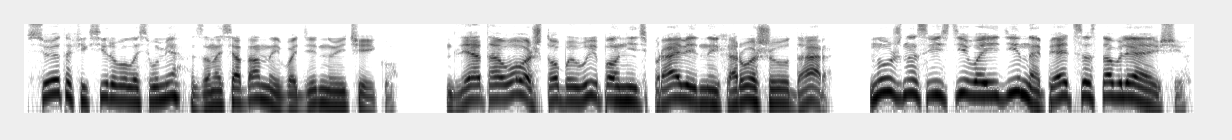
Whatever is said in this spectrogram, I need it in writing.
Все это фиксировалось в уме, занося данные в отдельную ячейку. «Для того, чтобы выполнить правильный хороший удар, нужно свести воедино пять составляющих.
